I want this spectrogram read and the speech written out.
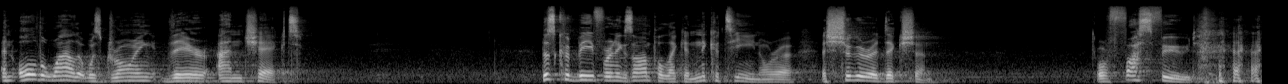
And all the while it was growing there unchecked. This could be, for an example, like a nicotine or a, a sugar addiction or fast food. I'm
